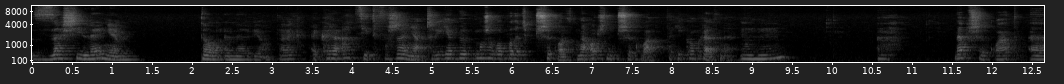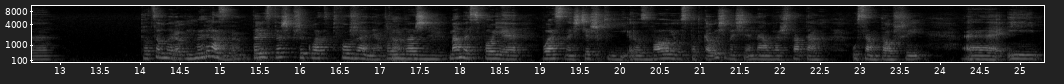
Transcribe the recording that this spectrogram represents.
z zasileniem tą energią, tak? Kreacji, tworzenia, czyli jakby można było podać przykład, naoczny przykład, taki konkretny. Mhm. Na przykład e, to, co my robimy razem. To jest też przykład tworzenia, ponieważ mamy swoje własne ścieżki rozwoju. Spotkałyśmy się na warsztatach u Santoshi e, i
